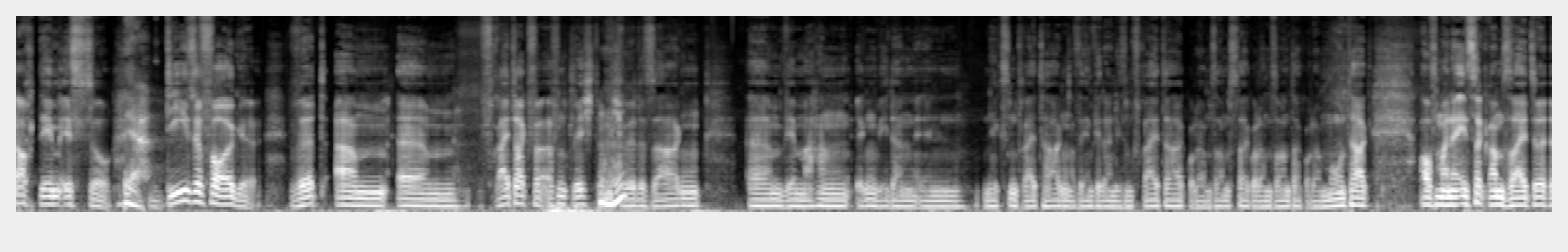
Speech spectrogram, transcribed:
Doch, dem ist so. Ja. Diese Folge wird am ähm, Freitag veröffentlicht und ich würde sagen, ähm, wir machen irgendwie dann in den nächsten drei Tagen, also entweder an diesem Freitag oder am Samstag oder am Sonntag oder am Montag, auf meiner Instagram-Seite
